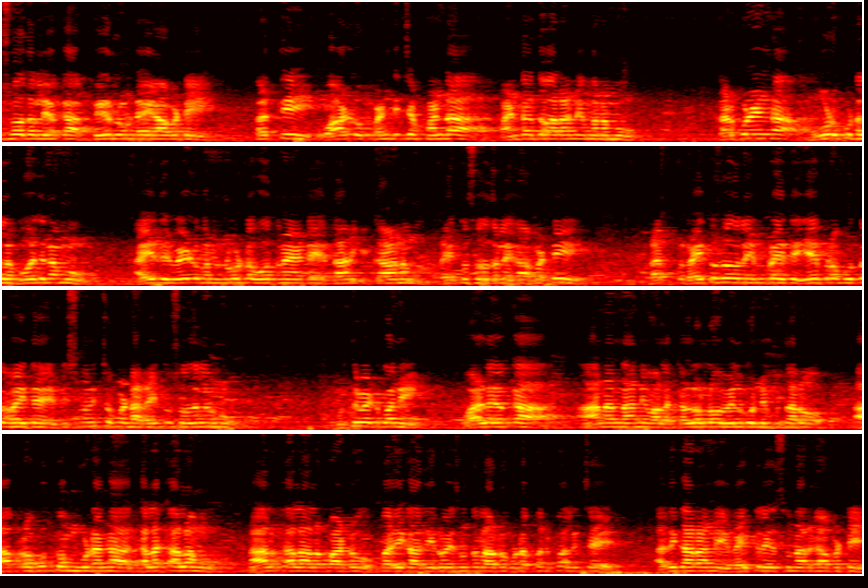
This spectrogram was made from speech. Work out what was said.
సోదరుల యొక్క పేర్లు ఉంటాయి కాబట్టి ప్రతి వాళ్ళు పండించే పంట పంట ద్వారానే మనము కడుపు నిండా మూడు పూటల భోజనము ఐదు వేలు మన నోట్లో పోతున్నాయంటే దానికి కారణం రైతు సోదరులే కాబట్టి రైతు సోదరులు ఎప్పుడైతే ఏ ప్రభుత్వం అయితే విస్మరించకుండా రైతు సోదరులను గుర్తుపెట్టుకొని వాళ్ళ యొక్క ఆనందాన్ని వాళ్ళ కళ్ళల్లో వెలుగు నింపుతారో ఆ ప్రభుత్వం కూడా కలకాలం నాలుగు కాలాల పాటు పది కాదు ఇరవై సంవత్సరాలు కూడా పరిపాలించే అధికారాన్ని రైతులు ఇస్తున్నారు కాబట్టి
